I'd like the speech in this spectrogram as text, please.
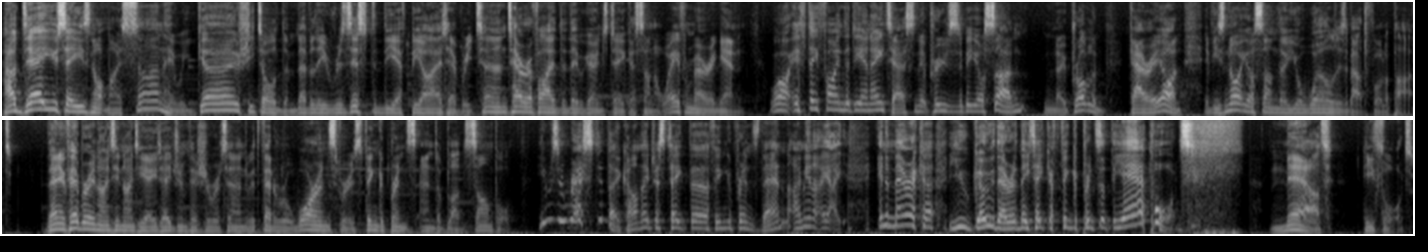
How dare you say he's not my son? Here we go. She told them. Beverly resisted the FBI at every turn, terrified that they were going to take her son away from her again. Well, if they find the DNA test and it proves to be your son, no problem. Carry on. If he's not your son, though, your world is about to fall apart. Then in February 1998, Agent Fisher returned with federal warrants for his fingerprints and a blood sample. He was arrested though. Can't they just take the fingerprints then? I mean, I, I, in America, you go there and they take your fingerprints at the airport. Merde, he thought.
